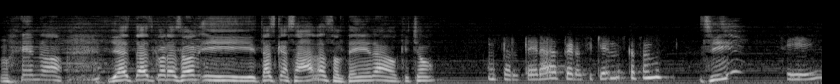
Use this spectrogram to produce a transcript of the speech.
bueno, ya estás, corazón. ¿Y estás casada, soltera o qué show? soltera, pero si quieres nos casamos. ¿Sí? Sí,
